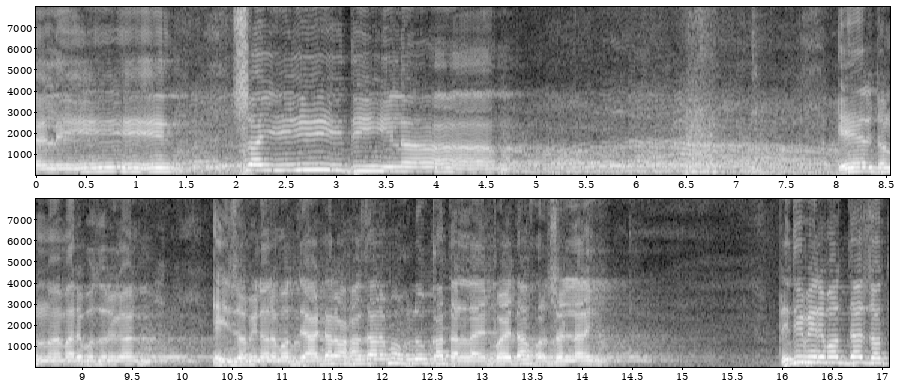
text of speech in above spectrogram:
آل سيدنا এর জন্য আমার বুজুর্গান এই জমিনের মধ্যে আঠারো হাজার মখলুকাত আল্লাহ পয়দা করছেন পৃথিবীর মধ্যে যত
